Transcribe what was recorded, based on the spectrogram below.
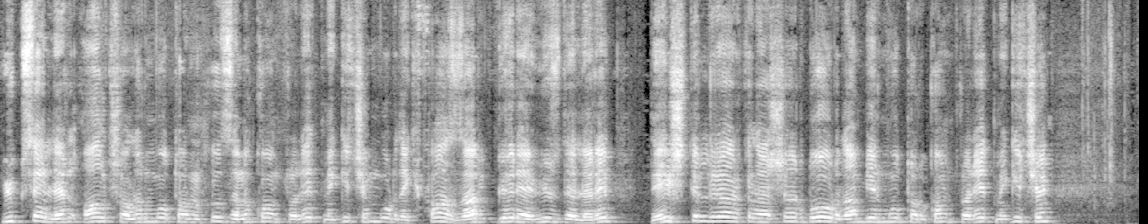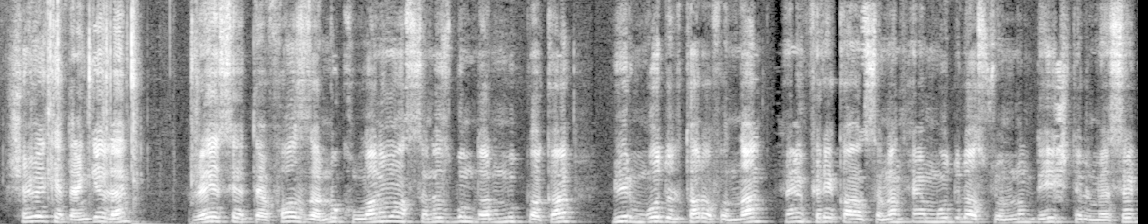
Yükselir, alçalır motorun hızını kontrol etmek için buradaki fazlar, görev yüzdeleri değiştirilir arkadaşlar. Doğrudan bir motoru kontrol etmek için şebekeden gelen RST fazlarını kullanamazsınız. Bunların mutlaka bir modül tarafından hem frekansının hem modülasyonunun değiştirilmesi,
